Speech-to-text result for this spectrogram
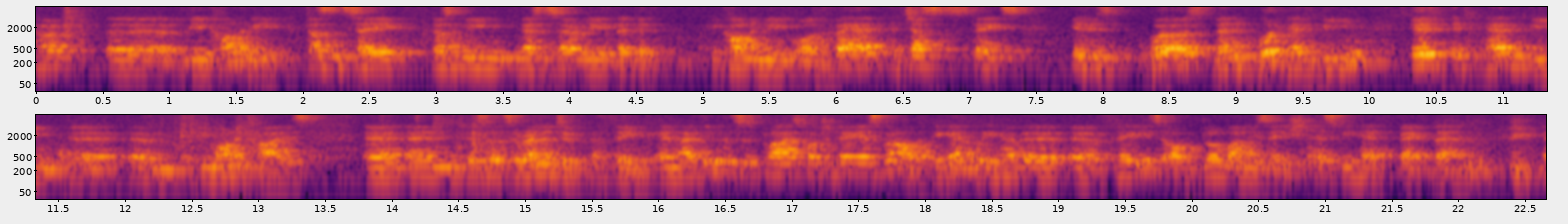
hurt uh, the economy, doesn't say, doesn't mean necessarily that the economy was bad, it just states it is worse than it would have been if it hadn't been uh, um, demonetized. Uh, and so it's a relative thing. And I think this applies for today as well. Again, we have a, a phase of globalization as we had back then. Uh,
